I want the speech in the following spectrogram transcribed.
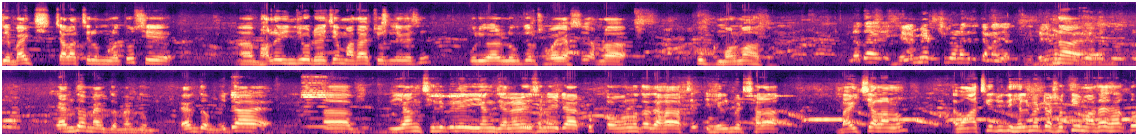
যে বাইক চালাচ্ছিল মূলত সে ভালো ইনজিওর্ড হয়েছে মাথায় চোট লেগেছে পরিবারের লোকজন সবাই আসছে আমরা খুব মর্মাহত। দাদা হেলমেট ছিল না যেটা জানা যাচ্ছে। না। থাকলে হয়তো একটু একদম একদম একদম একদম। এটা ইয়াং ছেলেপেলে ইয়াং জেনারেশনে এটা খুব প্রবণতা দেখা যাচ্ছে যে হেলমেট ছাড়া বাইক চালানো। এবং আজকে যদি হেলমেটটা সত্যি মাথায় থাকতো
